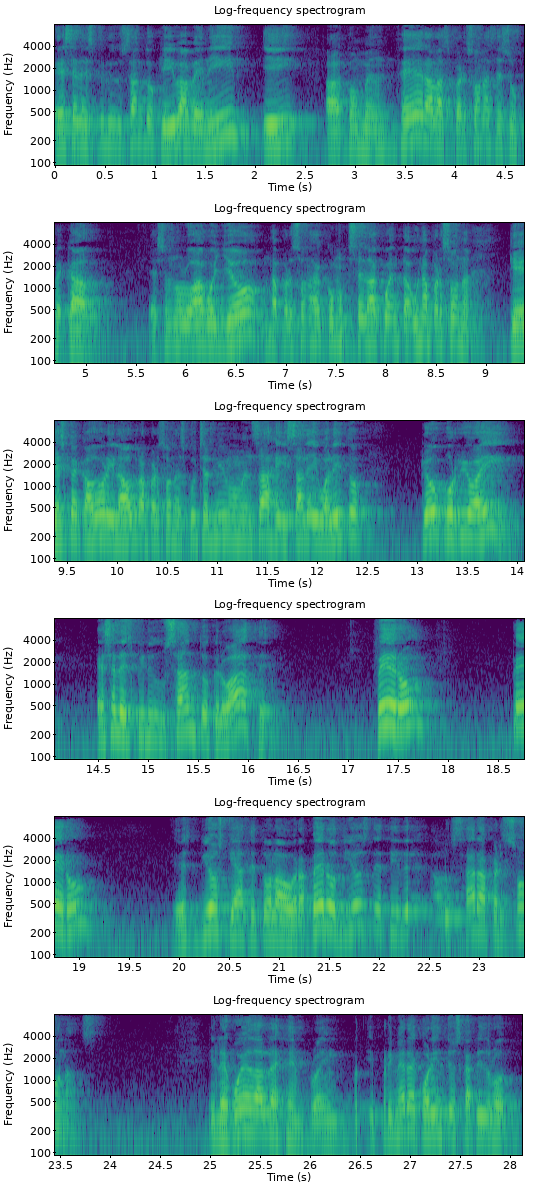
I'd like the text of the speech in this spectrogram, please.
es el Espíritu Santo que iba a venir y a convencer a las personas de su pecado. Eso no lo hago yo, una persona, ¿cómo se da cuenta? Una persona que es pecador y la otra persona escucha el mismo mensaje y sale igualito. ¿Qué ocurrió ahí? Es el Espíritu Santo que lo hace. Pero, pero, es Dios que hace toda la obra, pero Dios decide usar a personas. Y les voy a dar el ejemplo en 1 Corintios capítulo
